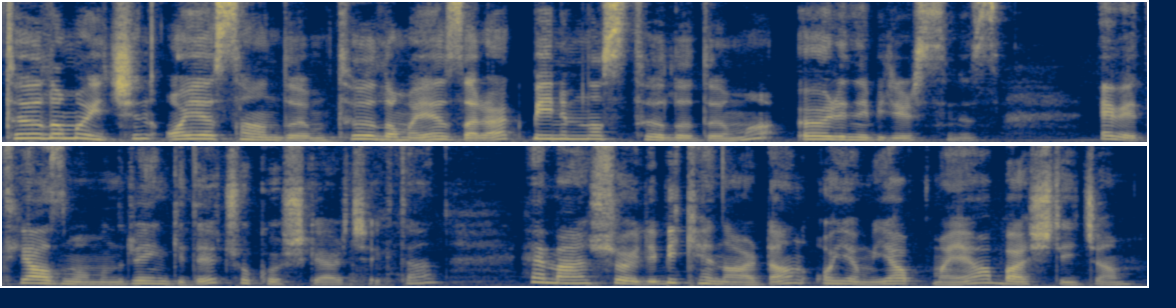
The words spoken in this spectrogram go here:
Tığlama için oya sandığım tığlama yazarak benim nasıl tığladığımı öğrenebilirsiniz. Evet yazmamın rengi de çok hoş gerçekten. Hemen şöyle bir kenardan oyamı yapmaya başlayacağım.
